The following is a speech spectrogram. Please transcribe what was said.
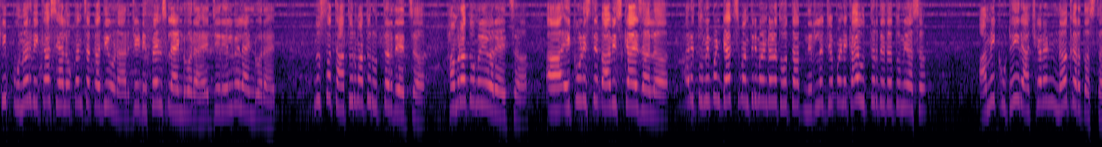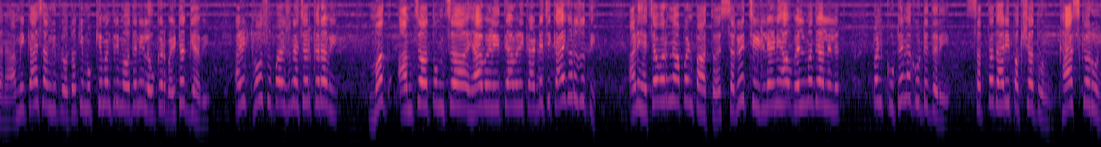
की पुनर्विकास ह्या लोकांचा कधी होणार? जे डिफेन्स लँडवर आहेत जे रेल्वे लँडवर आहेत नुसतं थातूर मातूर उत्तर द्यायचं हमरातुमरीवर यायचं. एकोणीस ते बावीस काय झालं? अरे तुम्ही पण त्याच मंत्रिमंडळात होतात. निर्लज्जपणे काय उत्तर देता तुम्ही असं? आम्ही कुठेही राजकारण न करत असताना आम्ही काय सांगितलं होतं की मुख्यमंत्री महोदयांनी लवकर बैठक घ्यावी आणि ठोस उपाययोजना याच्यावर करावी. मग आमचं तुमचं ह्यावेळी त्यावेळी काढण्याची काय गरज होती? आणि ह्याच्यावरनं आपण पाहतोय सगळेच चिडले आणि हा वेलमध्ये आलेले आहेत पण कुठे ना कुठेतरी सत्ताधारी पक्षातून खास करून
